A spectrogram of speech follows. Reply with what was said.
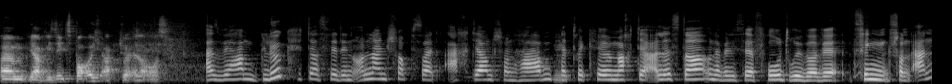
Ähm, ja, wie sieht es bei euch aktuell aus? Also wir haben Glück, dass wir den Online-Shop seit acht Jahren schon haben. Patrick äh, macht ja alles da und da bin ich sehr froh drüber. Wir fingen schon an,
